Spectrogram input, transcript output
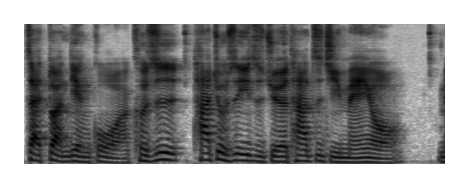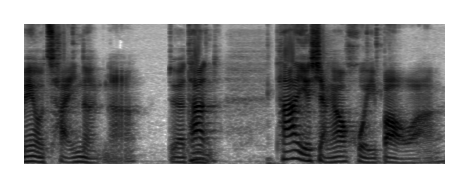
在锻炼过啊，可是他就是一直觉得他自己没有没有才能啊，对啊，他、他也想要回报啊。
